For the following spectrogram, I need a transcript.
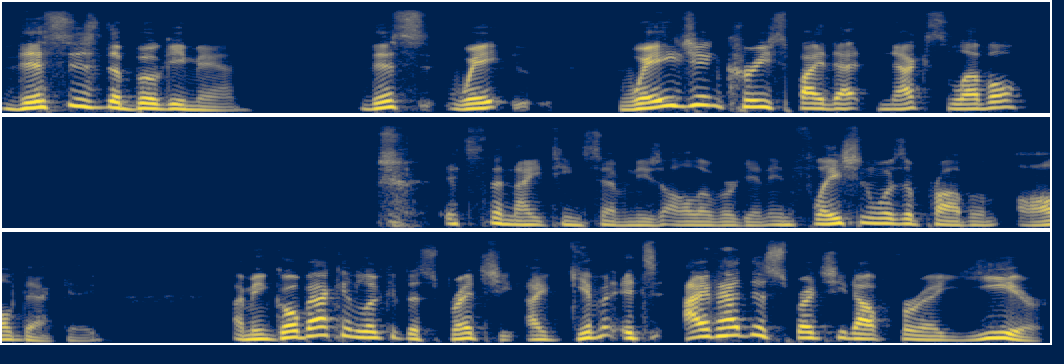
this is the boogeyman. This wage wage increase by that next level. It's the 1970s all over again. Inflation was a problem all decade. I mean, go back and look at the spreadsheet. I give it. It's I've had this spreadsheet out for a year.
